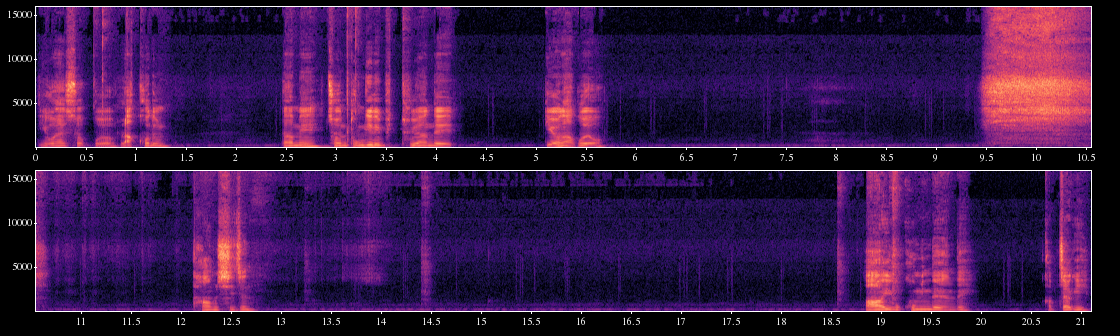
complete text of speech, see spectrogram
이거 할 수 없고요. 라커룸. 그 다음에 전 동기를 부여하는데 뛰어나고요. 다음 시즌 아 이거 고민되는데 갑자기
